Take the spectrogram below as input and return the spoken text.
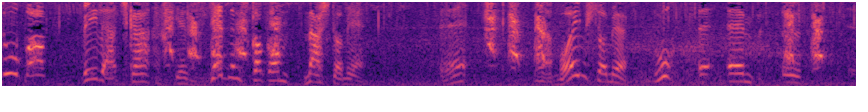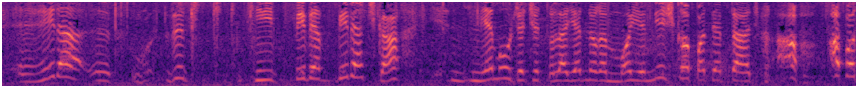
Super. Wywiaczka jest z jednym skokom na sztomie. E? Na moim sztomie? Uch, e, e, e, Heda, e, wywiaczka, nie możecie tyle jednorem moje niszko poteptać, a, a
